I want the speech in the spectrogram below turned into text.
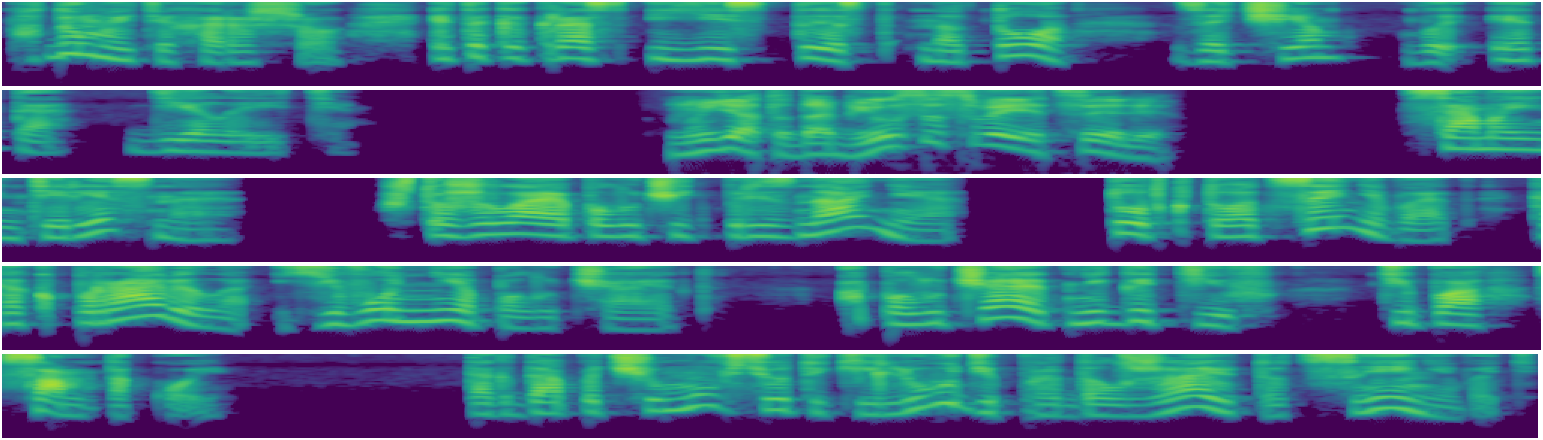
Подумайте хорошо, это как раз и есть тест на то, зачем вы это делаете. Но я-то добился своей цели. Самое интересное, что желая получить признание, тот, кто оценивает, как правило, его не получает, а получает негатив, типа «сам такой». Тогда почему все-таки люди продолжают оценивать?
